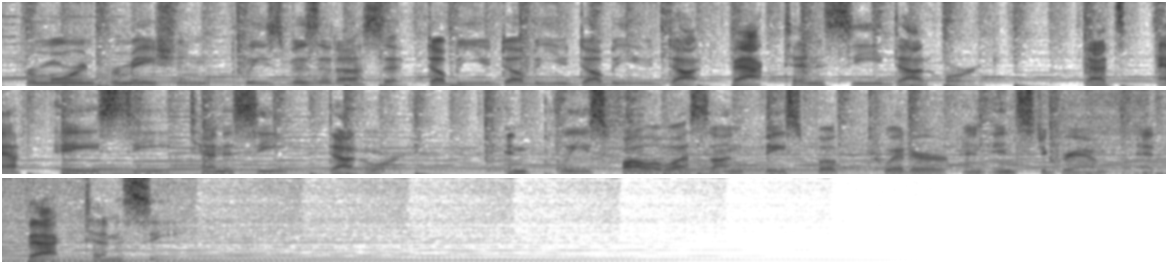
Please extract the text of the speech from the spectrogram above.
For more information, please visit us at www.facttennessee.org. That's factennessee.org. And please follow us on Facebook, Twitter, and Instagram at Fact Tennessee.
